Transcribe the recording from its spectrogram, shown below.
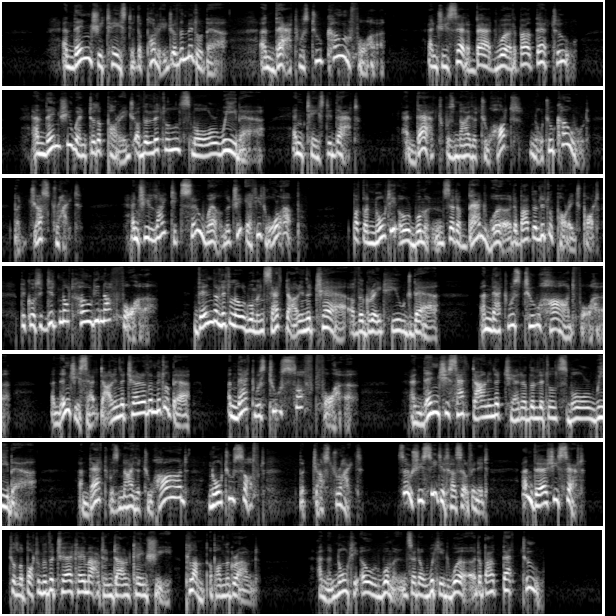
And then she tasted the porridge of the middle bear, and that was too cold for her, and she said a bad word about that too. And then she went to the porridge of the little, small, wee bear, and tasted that, and that was neither too hot nor too cold, but just right and she liked it so well that she ate it all up. But the naughty old woman said a bad word about the little porridge pot, because it did not hold enough for her. Then the little old woman sat down in the chair of the great huge bear, and that was too hard for her. And then she sat down in the chair of the middle bear, and that was too soft for her. And then she sat down in the chair of the little small wee bear, and that was neither too hard nor too soft, but just right. So she seated herself in it, and there she sat, till the bottom of the chair came out, and down came she, plump upon the ground. And the naughty old woman said a wicked word about that too.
